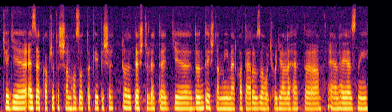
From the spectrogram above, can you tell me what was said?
Úgyhogy ezzel kapcsolatosan hozott a képviselőtestület egy döntést, ami meghatározza, hogy hogyan lehet elhelyezni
